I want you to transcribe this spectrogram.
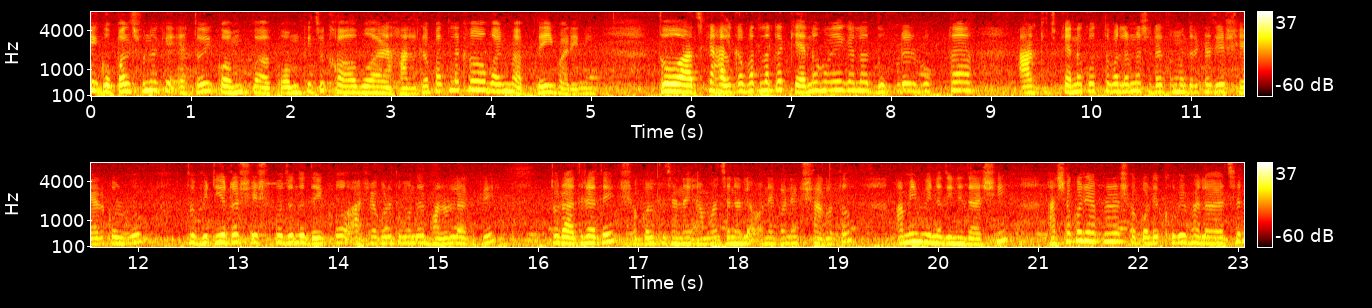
আজকে গোপাল সোনাকে এতই কম কম কিছু খাওয়াবো আর হালকা পাতলা খাওয়াবো আমি ভাবতেই পারিনি। তো আজকে হালকা পাতলাটা কেন হয়ে গেল, দুপুরের ভোগটা আর কিছু কেন করতে পারলাম না সেটা তোমাদের কাছে শেয়ার করব। তো ভিডিওটা শেষ পর্যন্ত দেখো, আশা করি তোমাদের ভালো লাগবে। তো রাধে রাধে, সকলকে জানাই আমার চ্যানেলে অনেক অনেক স্বাগত। আমি বিনোদিনী দাসী। আশা করি আপনারা সকলে খুবই ভালো আছেন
